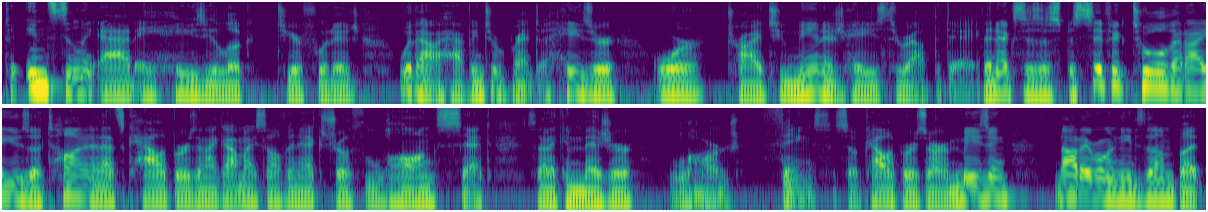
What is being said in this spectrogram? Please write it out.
to instantly add a hazy look to your footage without having to rent a hazer or try to manage haze throughout the day. The next is a specific tool that I use a ton and that's calipers and I got myself an extra long set so that I can measure large things. So calipers are amazing. Not everyone needs them, but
